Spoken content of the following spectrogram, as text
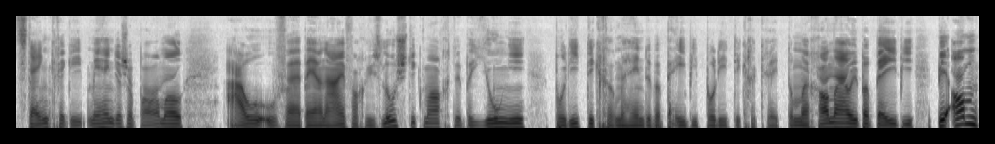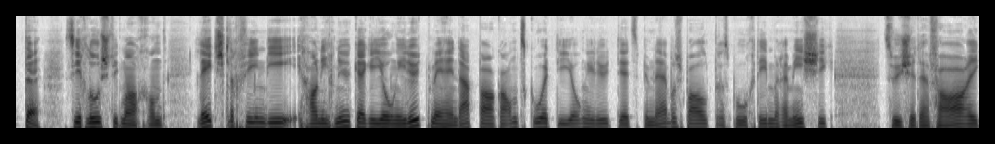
zu denken gibt, wir haben ja schon ein paar Mal auch auf äh, Bern einfach uns lustig gemacht über junge Politiker. Wir haben über Babypolitiker geredet. Und man kann auch über Babybeamte sich lustig machen. Und letztlich finde ich, kann ich nichts gegen junge Leute. Wir haben auch ein paar ganz gute junge Leute jetzt beim Nebelspalter. Es braucht immer eine Mischung zwischen Erfahrung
